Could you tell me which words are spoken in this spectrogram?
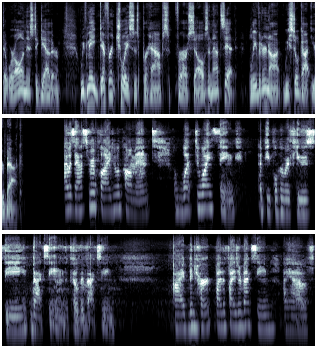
that we're all in this together. We've made different choices, perhaps, for ourselves, and that's it. Believe it or not, we still got your back. I was asked to reply to a comment. What do I think of people who refuse the vaccine, the COVID vaccine? I've been hurt by the Pfizer vaccine. I have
